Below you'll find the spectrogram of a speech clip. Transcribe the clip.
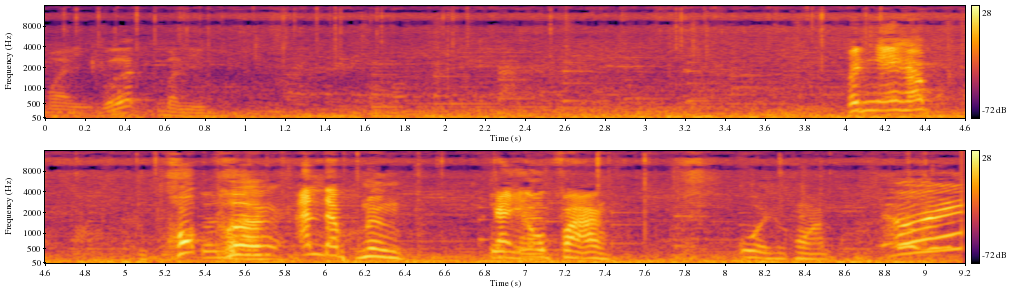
ไม้เบิร์ดบันนี้เป็นไงครับคบเพลิงอันดับหนึ่งไก่เอาฟาง โอ้ยหอนเอ้ย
